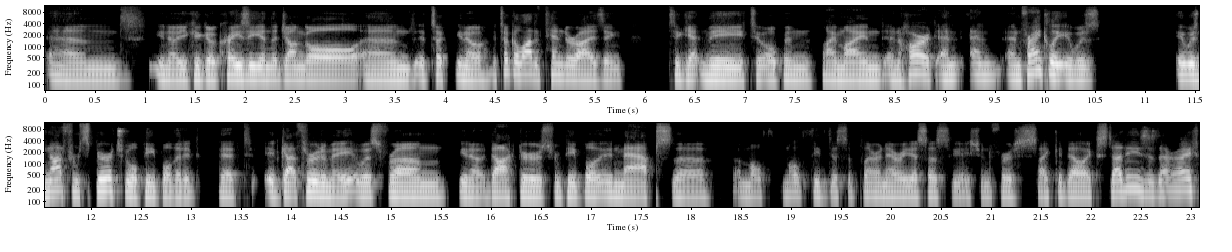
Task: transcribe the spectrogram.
and you know you could go crazy in the jungle and it took you know it took a lot of tenderizing to get me to open my mind and heart and and and frankly it was it was not from spiritual people that it that it got through to me it was from you know doctors from people in MAPS the multi multidisciplinary association for psychedelic studies is that right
